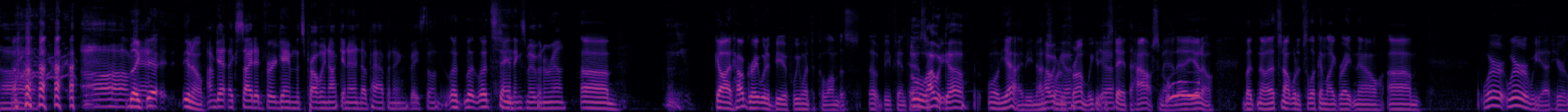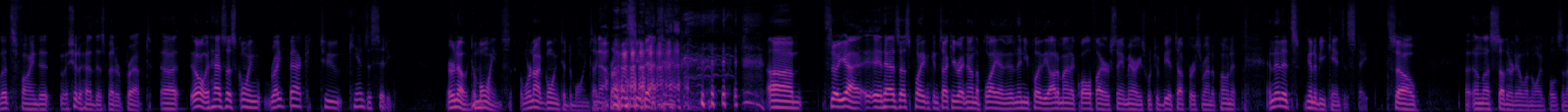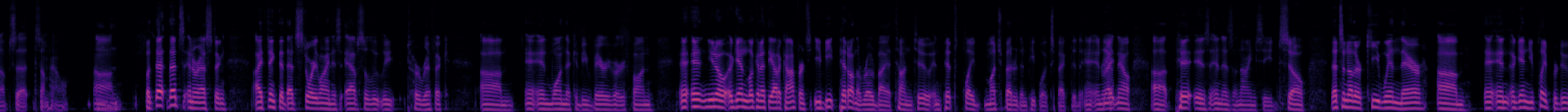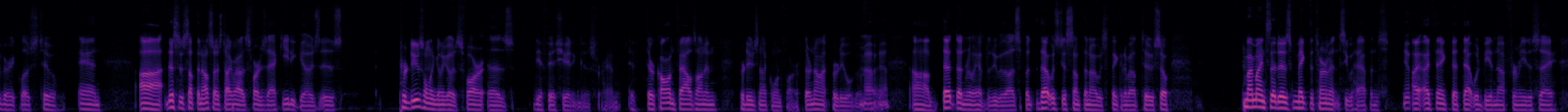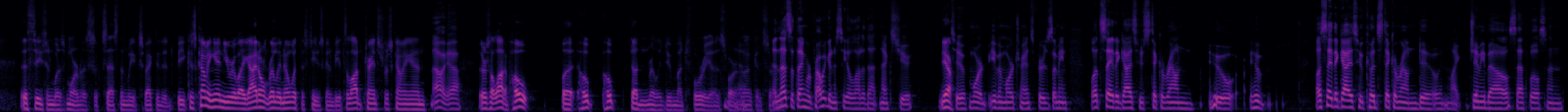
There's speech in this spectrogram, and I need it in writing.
Oh, oh, like, man. You know, I'm getting excited for a game that's probably not going to end up happening based on let, let, let's see. standings moving around. Um, God, how great would it be if we went to Columbus? That would be fantastic. Ooh, I would We- go. Well, yeah, I mean that's I where I'm go. from. We could Yeah. just stay at the house, man. uh, you know, but no, that's not what it's looking like right now. Um, where where are we at here? Let's find it. I should have had this better prepped. Uh, oh, it has us going right back to Kansas City. Or no, Des Moines. We're not going to Des Moines. I No. can promise you that. um, so yeah, it has us playing Kentucky right now in the play-in, and then you play the automatic qualifier St. Mary's, which would be a tough first-round opponent, and then it's going to be Kansas State. So uh, unless Southern Illinois pulls an upset somehow, um, but that that's interesting. I think that that storyline is absolutely terrific, um, and, and one that could be very very fun. And, and you know, again, looking at the out of conference, you beat Pitt on the road by a ton too, and Pitt's played much better than people expected. And, and Yeah. right now, uh, Pitt is in as a nine seed, so that's another key win there. Um, and, and again, you played Purdue very close too, and uh, this is something else I was talking about as far as Zach Edey goes. Is Purdue's only going to go as far as the officiating goes for him. If they're calling fouls on him, Purdue's not going far. If they're not, Purdue will go Oh, far. yeah. Um, that doesn't really have to do with us, but that was just something I was thinking about too. So my mindset is make the tournament and see what happens. Yep. I, I think that that would be enough for me to say this season was more of a success than we expected it to be. Because coming in, you were like, I don't really know what this team's going to be. It's a lot of transfers coming in. Oh yeah. There's a lot of hope, but hope hope doesn't really do much for you as far as I'm concerned. And that's the thing. We're probably going to see a lot of that next year. Yeah, too. More, even more transfers. I mean, let's say the guys who stick around, who who, let's say the guys who could stick around do, and like Jimmy Bell, Seth Wilson,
